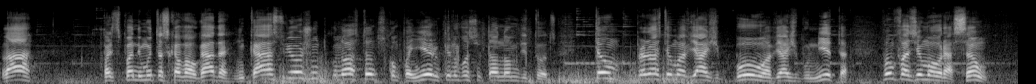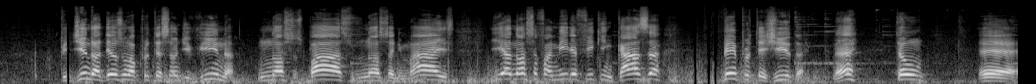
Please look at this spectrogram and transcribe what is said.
Lá participando de muitas cavalgadas em Castro e eu junto com nós, tantos companheiros, que eu não vou citar o nome de todos. Então, para nós ter uma viagem boa, uma viagem bonita, vamos fazer uma oração, pedindo a Deus uma proteção divina nos nossos passos, nos nossos animais, e a nossa família fique em casa bem protegida, né? Então, é,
